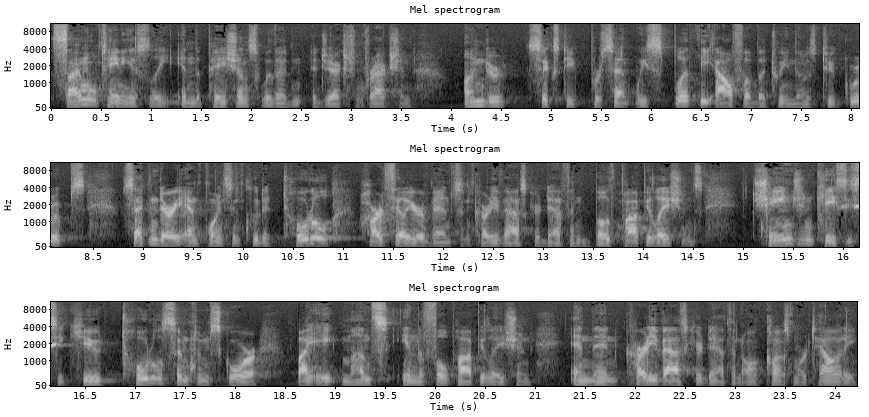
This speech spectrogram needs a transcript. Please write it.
simultaneously in the patients with an ejection fraction under 60%. We split the alpha between those two groups. Secondary endpoints included total heart failure events and cardiovascular death in both populations, change in KCCQ, total symptom score by eight months in the full population, and then cardiovascular death and all cause mortality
